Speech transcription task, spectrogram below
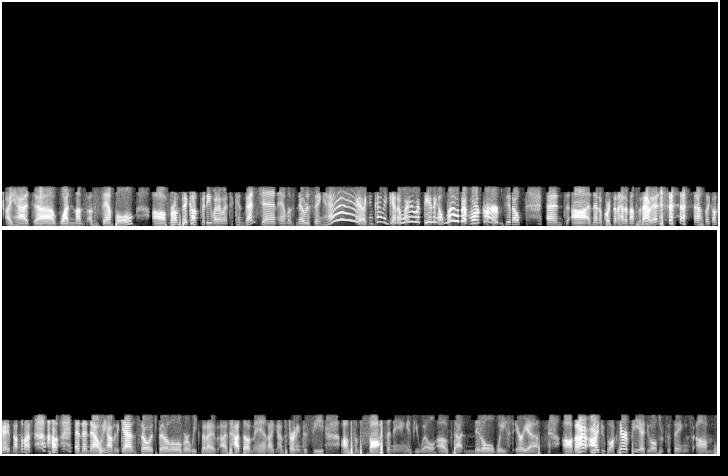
I had uh, one month of sample uh, from the company when I went to convention and was noticing, hey, I can kind of get away with eating a little bit more carbs, you know. And uh, and then of course then I had a month without it. I was like, okay, not so much. and then now we have it again, so it's been a little over a week that I've I've had them, and I, I'm starting to see um, some softening, if you will, of that middle waist area. Um, and I I do block therapy. I do all sorts of things. Um,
